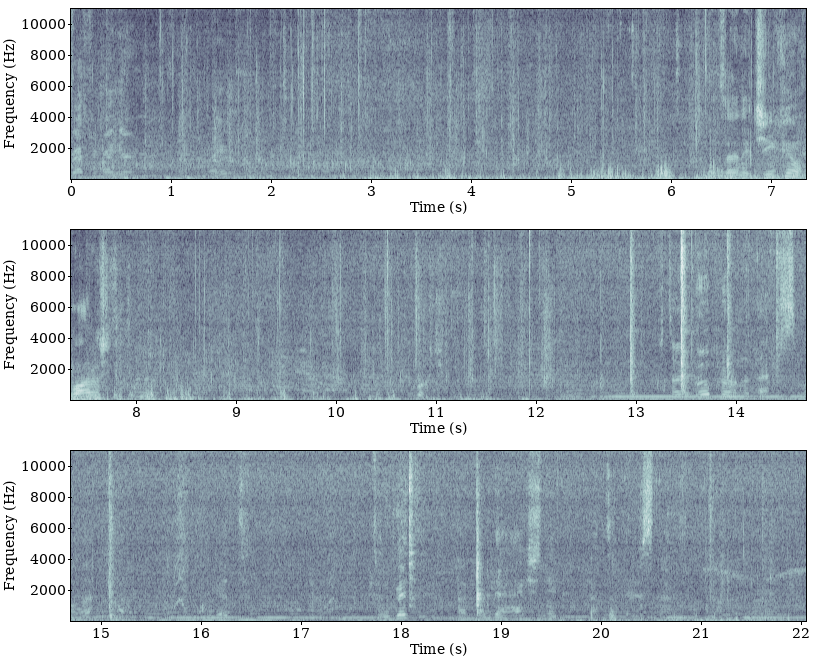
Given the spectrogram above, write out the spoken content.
restroom right here. right? За нэг жинхэнэ хуаран шиг юм байна. Өгөөч. Тэр GoPro-нод авчихсан байгаа. Амд акшныг газар дээрээс таа.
